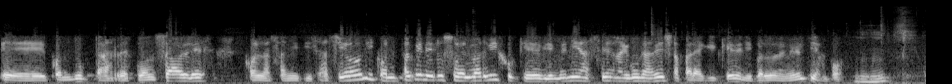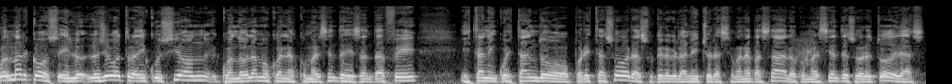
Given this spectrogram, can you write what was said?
eh, conductas responsables con la sanitización y con también el uso del barbijo, que bienvenidas sean algunas de ellas para que queden y perduren en el tiempo. Juan Marcos, eh, lo, llevo a otra discusión. Cuando hablamos con los comerciantes de Santa Fe, están encuestando por estas horas, o creo que lo han hecho la semana pasada, los comerciantes sobre todo de las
